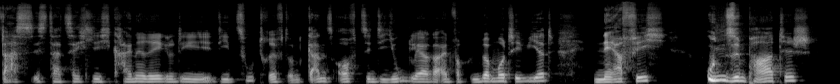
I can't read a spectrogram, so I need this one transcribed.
das ist tatsächlich keine Regel, die, die zutrifft. Und ganz oft sind die Junglehrer einfach übermotiviert, nervig, unsympathisch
